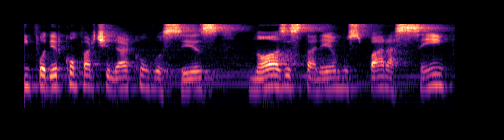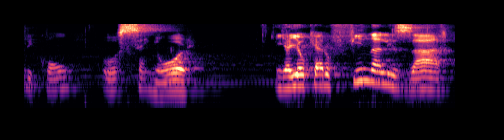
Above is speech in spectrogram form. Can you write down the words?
em poder compartilhar com vocês. Nós estaremos para sempre com o Senhor. E aí eu quero finalizar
